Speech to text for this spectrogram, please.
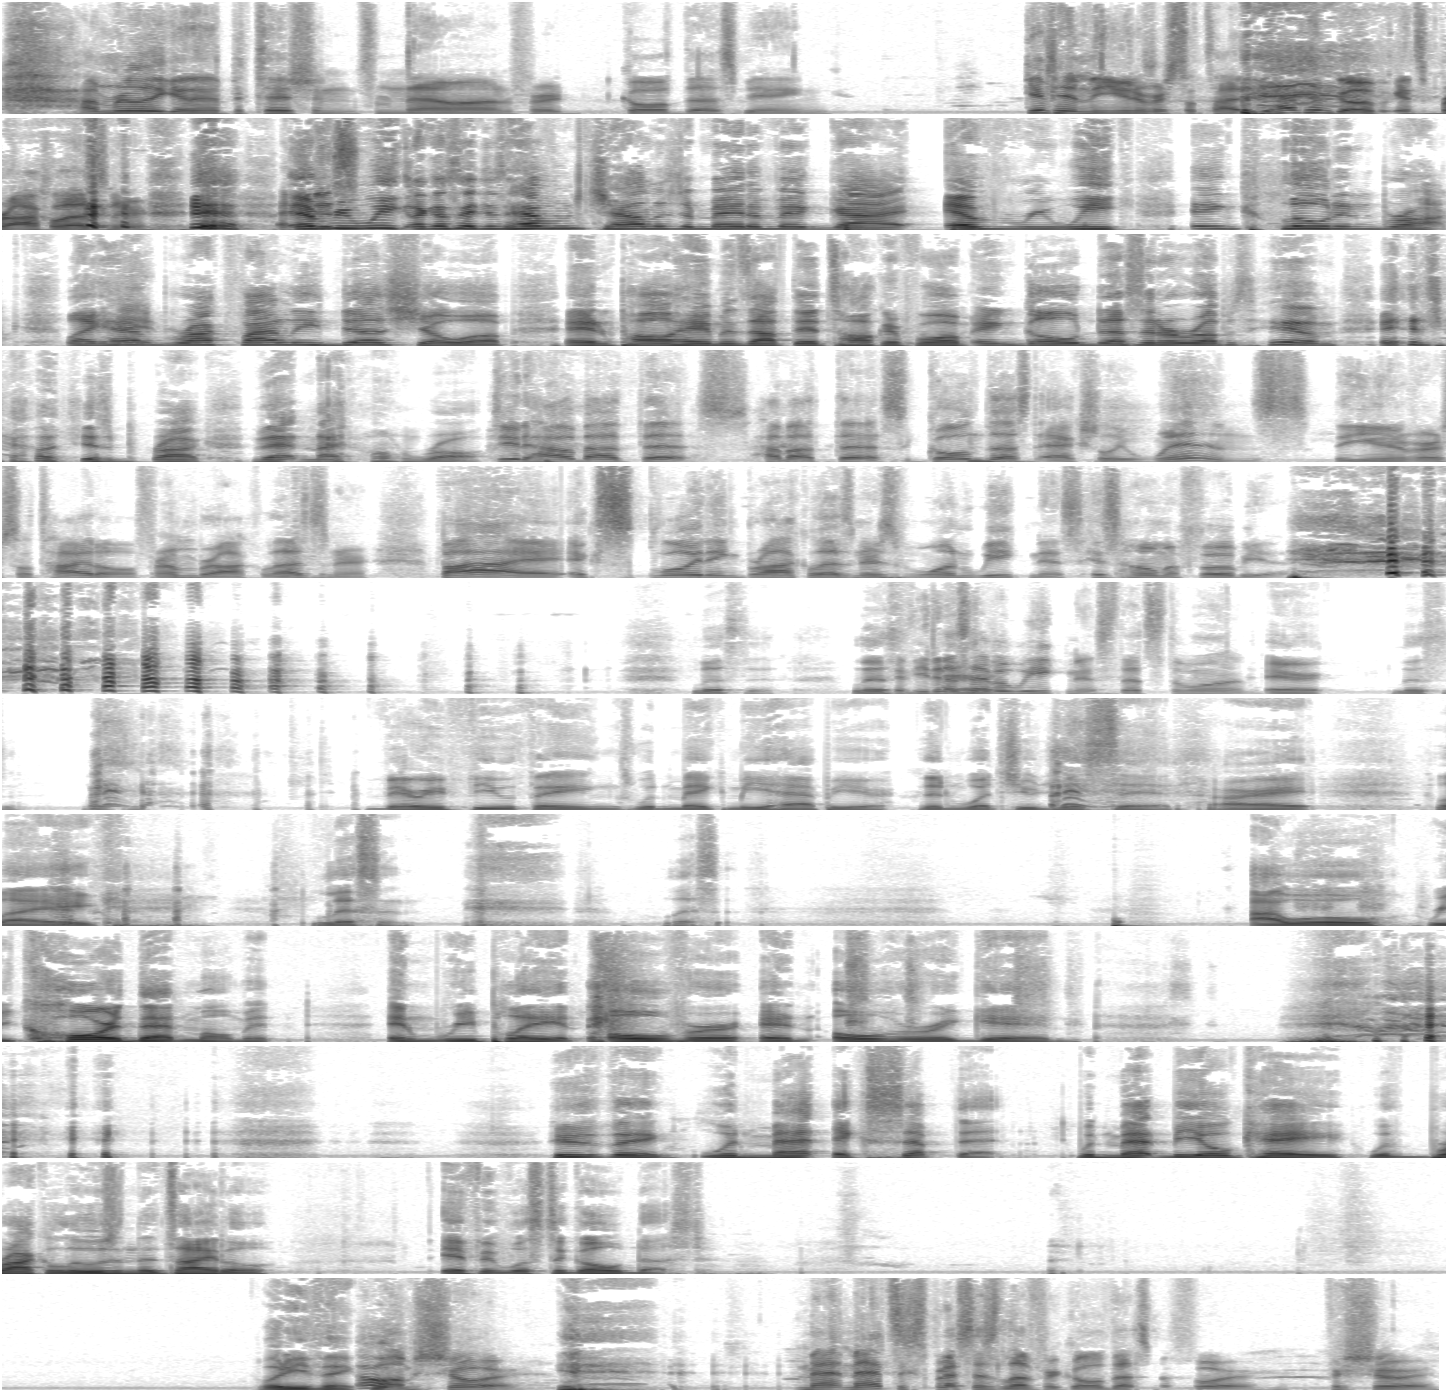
I'm really gonna petition from now on for Goldust being Give him the Universal title. Have him go up against Brock Lesnar. Yeah, every just- week, like I said, just have him challenge a main event guy every week, including Brock. Like, have Brock finally does show up, and Paul Heyman's out there talking for him, and Goldust interrupts him and challenges Brock that night on Raw. Dude, how about this? How about this? Goldust actually wins the Universal title from Brock Lesnar by exploiting Brock Lesnar's one weakness, his homophobia. Listen, listen. If he does Eric, have a weakness, that's the one. Eric, listen, listen. Very few things would make me happier than what you just said. All right, like, listen, listen. I will record that moment and replay it over and over again. Here's the thing: Would Matt accept that? Would Matt be okay with Brock losing the title if it was to Goldust? What do you think? Oh, I'm sure. Matt Matt's expressed his love for Goldust before, for sure.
